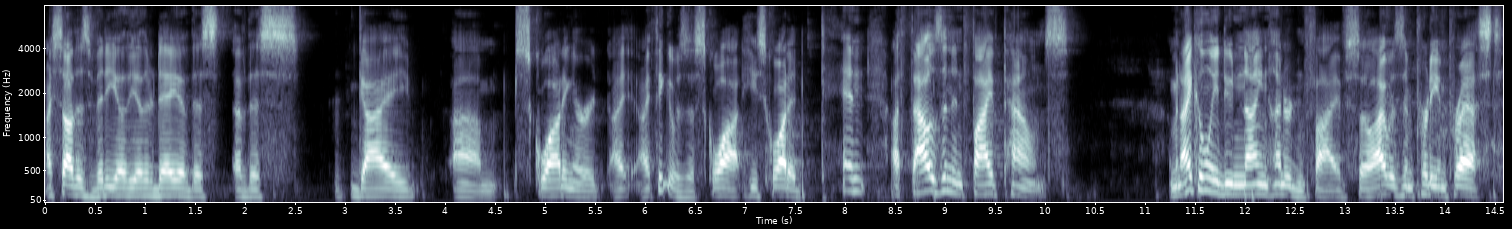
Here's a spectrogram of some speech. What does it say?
I saw this video the other day of this, of this guy um, squatting, or I, I think it was a squat. He squatted 10, a 1,005 pounds. I mean, I can only do 905, so I was pretty impressed.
